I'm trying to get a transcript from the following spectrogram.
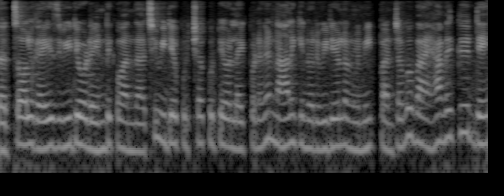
தட்ஸ் ஆல் கைஸ் வீடியோட எண்டுக்கு வந்தாச்சு. வீடியோ பிடிச்சா குட்டியோட லைக் பண்ணுங்கள் நாளைக்கு இன்னொரு வீடியோவில் உங்களை மீட் பண்ணுறப்போ bye have a good day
